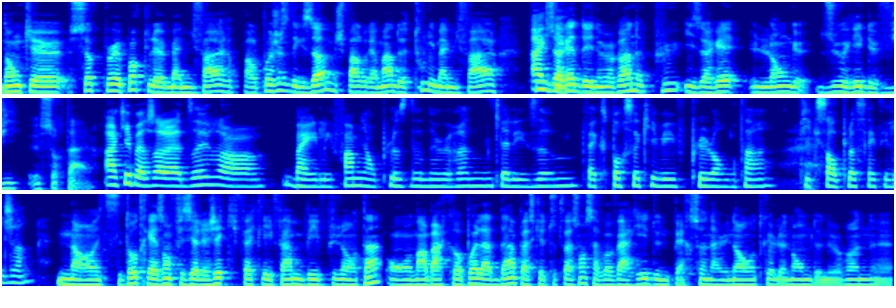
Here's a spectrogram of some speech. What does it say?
Donc euh, ça, peu importe le mammifère, je parle pas juste des hommes, je parle vraiment de tous les mammifères. Plus ils auraient des neurones, plus ils auraient une longue durée de vie euh, sur Terre. OK, parce que j'allais dire, genre, ben, les femmes, ils ont plus de neurones que les hommes. Fait que c'est pour ça qu'ils vivent plus longtemps, puis qu'ils sont plus intelligents. Non, c'est d'autres raisons physiologiques qui fait que les femmes vivent plus longtemps. On n'embarquera pas là-dedans parce que de toute façon, ça va varier d'une personne à une autre que le nombre de neurones. euh,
